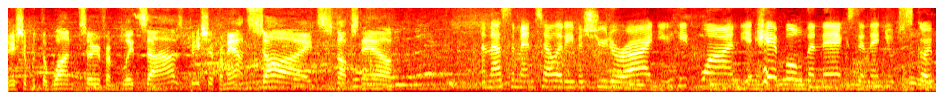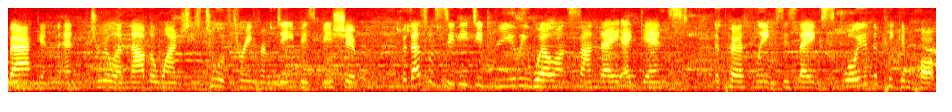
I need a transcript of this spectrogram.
Bishop with the 1-2 from Blicavs. Bishop from outside knocks down. And that's the mentality of a shooter, right? You hit one, you airball the next, and then you'll just go back and, and drill another one. She's two of three from deep is Bishop. But that's what Sydney did really well on Sunday against the Perth Lynx is they exploited the pick and pop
